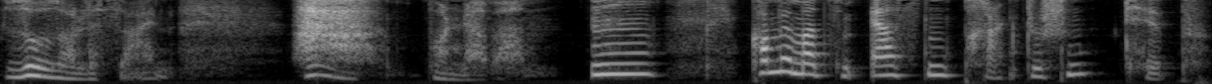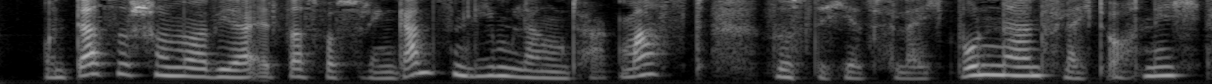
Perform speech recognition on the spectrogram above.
So soll es sein. Ha, wunderbar. Mhm. Kommen wir mal zum ersten praktischen Tipp. Und das ist schon mal wieder etwas, was du den ganzen lieben langen Tag machst. Wirst dich jetzt vielleicht wundern, vielleicht auch nicht.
